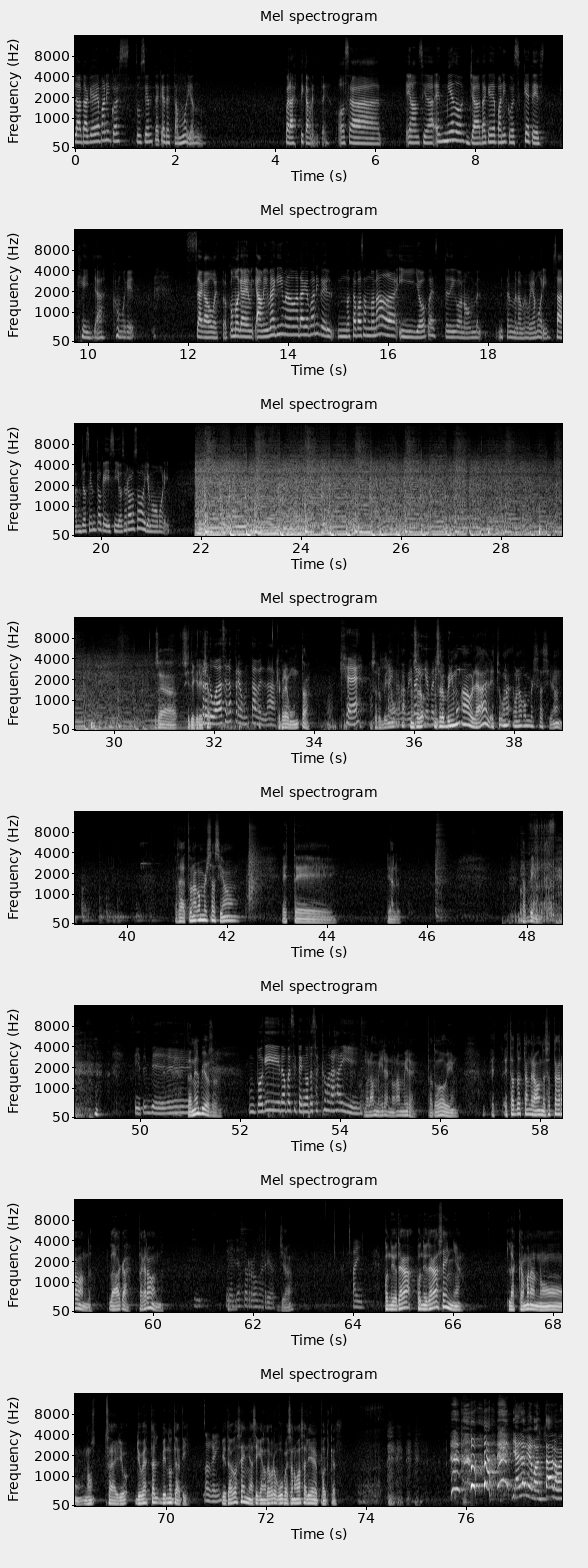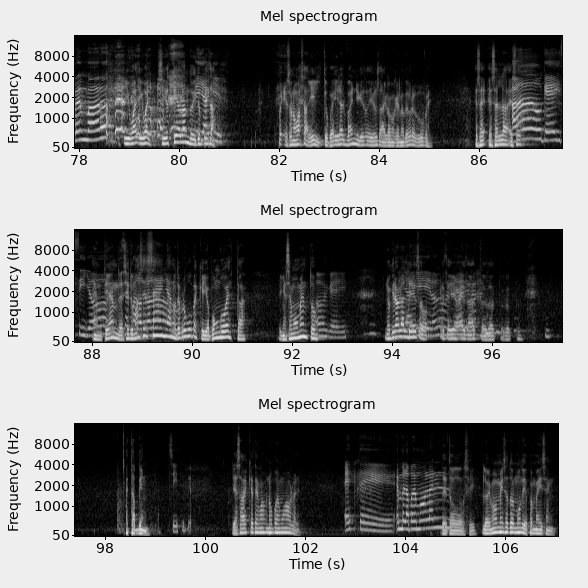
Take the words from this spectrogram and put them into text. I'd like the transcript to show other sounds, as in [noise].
el ataque de pánico es, tú sientes que te estás muriendo. Prácticamente. O sea, la ansiedad es miedo, ya ataque de pánico es que te, que ya, como que se acabó esto. Como que a mí aquí me da un ataque de pánico y no está pasando nada y yo pues te digo, no, viste, me voy a morir. O sea, yo siento que si yo cierro los ojos yo me voy a morir. O sea, si te quería Pero tú vas a hacer las preguntas, ¿verdad? ¿Qué pregunta? ¿Qué? Nosotros vinimos, a, nosotros, vinimos a hablar. Esto es una, una conversación. O sea, esto es una conversación. Este. Diablo. ¿Estás bien? [laughs] Sí, estoy bien. ¿Estás nervioso? Un poquito, pues si tengo todas esas cámaras ahí. No las mires, no las mires. Está todo bien. Estas dos están grabando. ¿Eso está grabando? La de acá. ¿Está grabando? Tiene el de estos rojos arriba. Ya. Ahí. Cuando yo te haga, cuando yo te haga señas, las cámaras no, no. O sea, yo, yo voy a estar viéndote a ti. Ok. Yo te hago señas, así que no te preocupes, eso no va a salir en el podcast. [laughs] ya lo que pantalón, hermano. igual, igual. Si yo estoy hablando y, tú empiezas. Pues eso no va a salir. Tú puedes ir al baño y que eso, o sea, como que no te preocupes. esa es la. ah, ok, si yo. ¿Entiendes? Si tú me haces señas, no te preocupes que yo pongo esta en ese momento. Ok. No quiero hablar de eso. exacto, exacto, exacto. ¿Estás bien? Sí, estoy bien. ¿Ya sabes qué temas no podemos hablar? Este, en verdad podemos hablar... De todo, sí. Lo mismo me dice todo el mundo y después me dicen,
